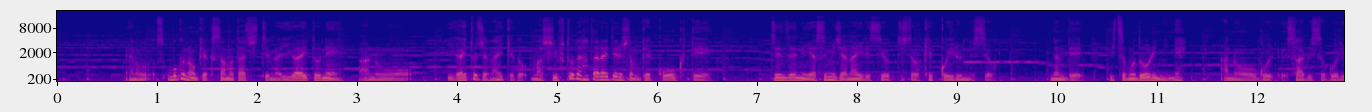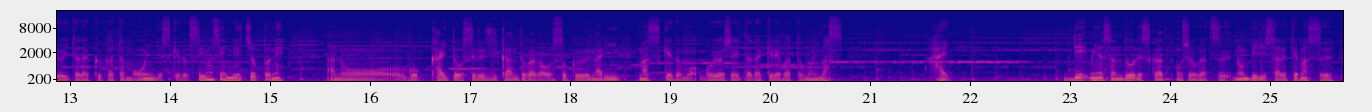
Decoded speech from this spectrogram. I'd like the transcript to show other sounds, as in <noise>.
あの僕のお客様たちっていうのは意外とねあの意外とじゃないけど、まあ、シフトで働いてる人も結構多くて全然ね休みじゃないですよって人が結構いるんですよ。なんでいつも通りにねあのごサービスをご利用いただく方も多いんですけどすいませんね。ちょっとねあのご回答する時間とかが遅くなりますけどもご容赦いただければと思います。はい。で皆さんどうですか？お正月のんびりされてます？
